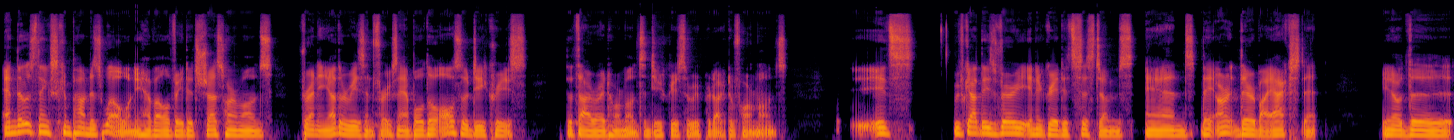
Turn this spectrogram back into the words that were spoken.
And those things compound as well. When you have elevated stress hormones for any other reason, for example, they'll also decrease the thyroid hormones and decrease the reproductive hormones. It's we've got these very integrated systems and they aren't there by accident. You know, the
